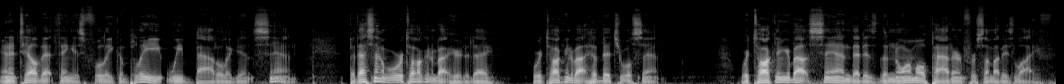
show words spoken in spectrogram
and until that thing is fully complete, we battle against sin. But that's not what we're talking about here today. We're talking about habitual sin. We're talking about sin that is the normal pattern for somebody's life.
